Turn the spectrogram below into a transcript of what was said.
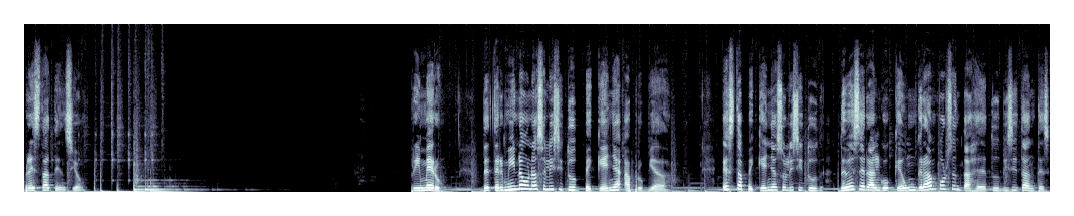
Presta atención. Primero, determina una solicitud pequeña apropiada. Esta pequeña solicitud debe ser algo que un gran porcentaje de tus visitantes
